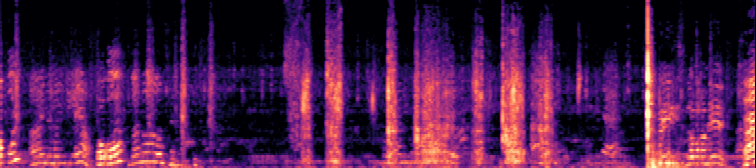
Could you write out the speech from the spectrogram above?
Kahapon. Ay, namalindi kaya? Oo. Ganon. May isda pa kami. Ha?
